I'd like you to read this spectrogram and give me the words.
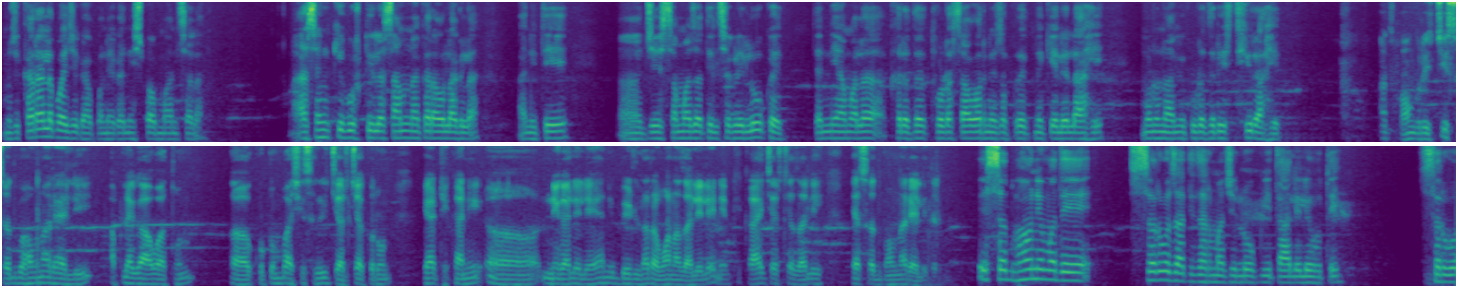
म्हणजे करायला पाहिजे का आपण एका निष्पाप माणसाला? असंख्य गोष्टीला सामना करावा लागला आणि ते जे समाजातील सगळे लोक आहेत त्यांनी आम्हाला खरं तर थोडा सावरण्याचा प्रयत्न केलेला आहे. म्हणून आम्ही कुठंतरी स्थिर आहेत. आज काँग्रेसची सद्भावना रॅली आपल्या गावातून कुटुंबाशी सगळी चर्चा करून या ठिकाणी निघालेली आहे आणि बीडला रवाना झालेली आहे. नेमकी काय चर्चा झाली या सद्भावना रॅली दरम्यान हे सद्भावनेमध्ये सर्व जाती धर्माचे लोक इथं आलेले होते. सर्व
